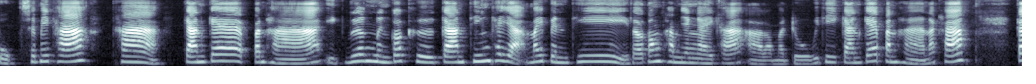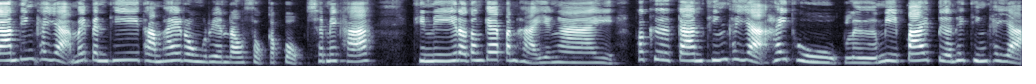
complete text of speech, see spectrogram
ปลุกใช่ไหมคะ ค่ะ การแก้ปัญหาอีกเรื่องหนึ่งก็คือการทิ้งขยะไม่เป็นที่เราต้องทำยังไงคะอ่าเรามาดูวิธีการแก้ปัญหานะคะ การทิ้งขยะไม่เป็นที่ทำให้โรงเรียนเราสกรปรกใช่ไหมคะทีนี้เราต้องแก้ปัญหายังไง ก็คือการทิ้งขยะให้ถูก หรือมีป้ายเตือนให้ทิ้งขยะ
